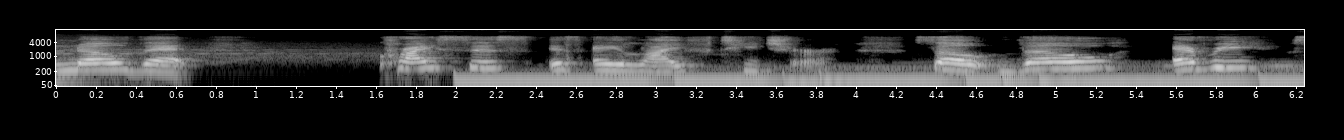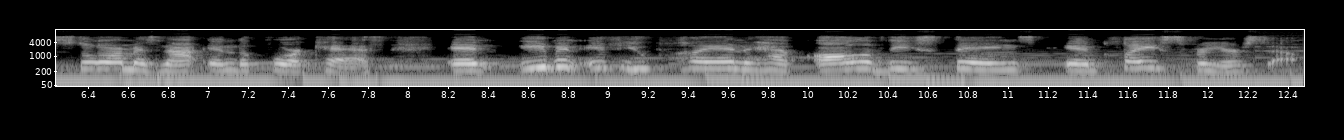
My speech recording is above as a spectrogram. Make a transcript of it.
know that crisis is a life teacher. So though every storm is not in the forecast and even if you plan to have all of these things in place for yourself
